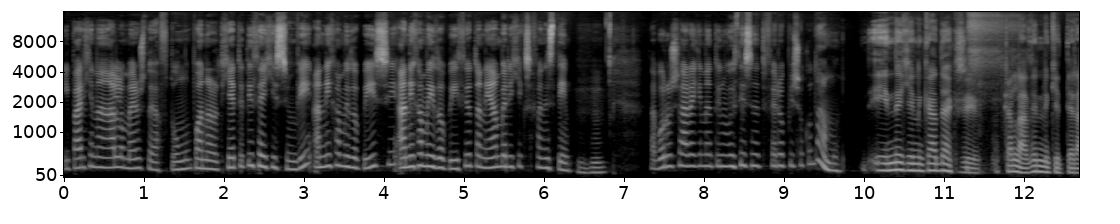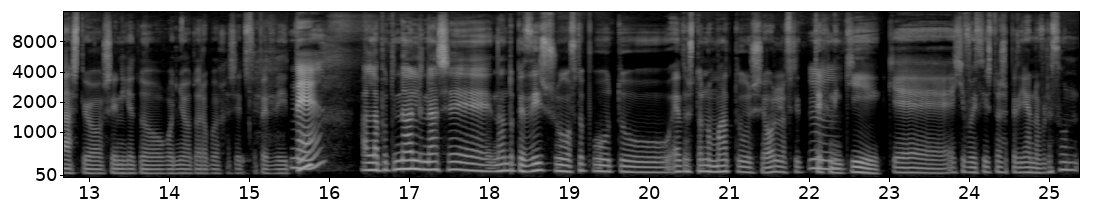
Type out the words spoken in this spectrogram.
υπάρχει ένα άλλο μέρος του εαυτού μου που αναρωτιέται τι θα είχε συμβεί αν είχαμε, ειδοποιήσει, αν είχαμε ειδοποιηθεί όταν η Άμπερ είχε εξαφανιστεί. Μμμ. Θα μπορούσε άραγε να την βοηθήσει να τη φέρω πίσω κοντά μου. Είναι γενικά εντάξει. Καλά, δεν είναι και τεράστιο σύν για το γονιό τώρα που έχασε έτσι το παιδί του. Ναι, Αλλά από την άλλη να, σε, να είναι το παιδί σου αυτό που του έδωσε το όνομά του σε όλη αυτή τη Μμ. τεχνική και έχει βοηθήσει τόσα παιδιά να βρεθούν,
